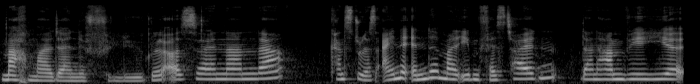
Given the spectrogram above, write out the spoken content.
Mach mal deine Flügel auseinander. Kannst du das eine Ende mal eben festhalten? Dann haben wir hier.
